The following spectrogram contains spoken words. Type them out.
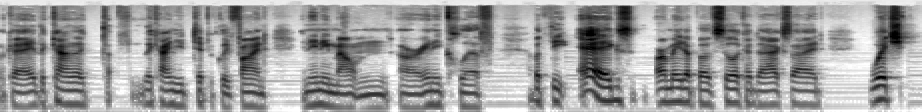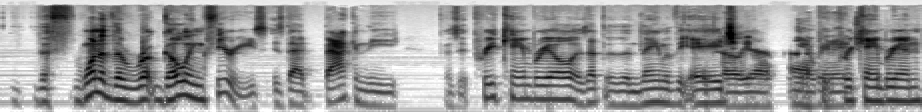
okay the kind of the kind you typically find in any mountain or any cliff but the eggs are made up of silica dioxide which the one of the going theories is that back in the is it precambrial is that the, the name of the age Oh, yeah. uh, Cambrian. Precambrian,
